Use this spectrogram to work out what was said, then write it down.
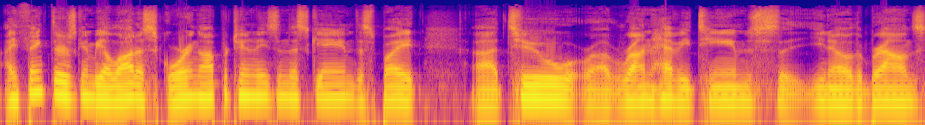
I think there's going to be a lot of scoring opportunities in this game, despite uh, two uh, run heavy teams. You know, the Browns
